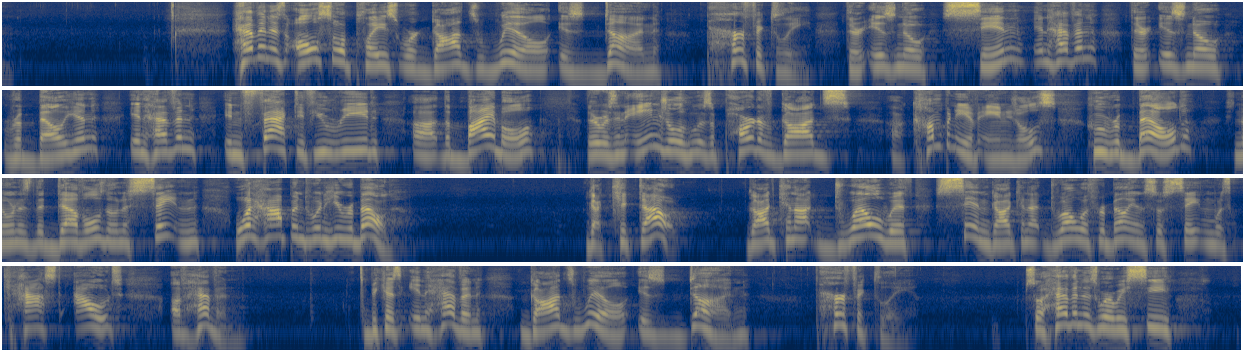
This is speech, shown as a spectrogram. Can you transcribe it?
Heaven is also a place where God's will is done perfectly. There is no sin in heaven. There is no rebellion in heaven. In fact, if you read uh, the Bible, there was an angel who was a part of God's uh, company of angels who rebelled, He's known as the devil, known as Satan. What happened when he rebelled? He got kicked out. God cannot dwell with sin, God cannot dwell with rebellion. So Satan was cast out of heaven. Because in heaven, God's will is done perfectly. So heaven is where we see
